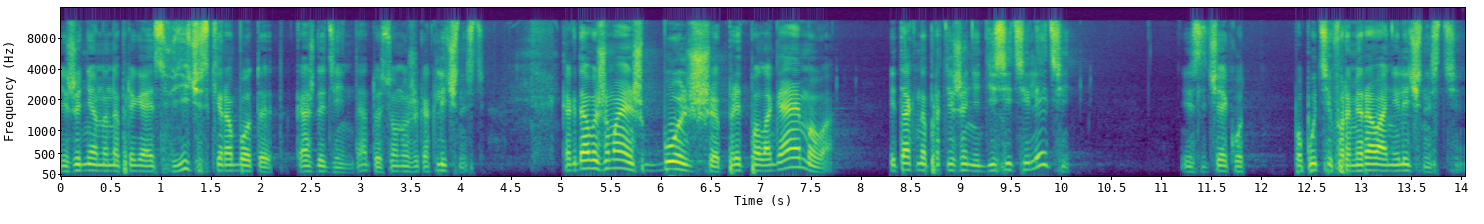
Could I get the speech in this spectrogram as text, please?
ежедневно напрягается, физически работает каждый день, да, то есть он уже как личность. Когда выжимаешь больше предполагаемого, и так на протяжении десятилетий, если человек вот по пути формирования личности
